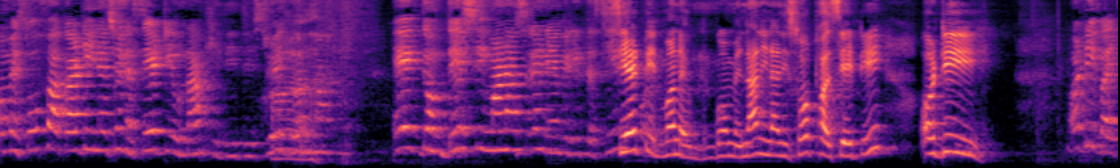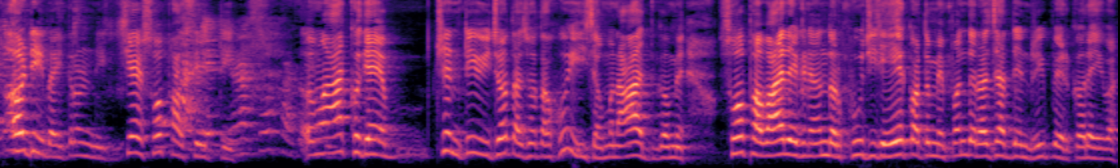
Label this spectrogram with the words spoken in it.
અમે સોફા કાઢીને છે ને સેટીયું નાખી દીધી જોઈ ઘરમાં. એકદમ દેશી માણસ રહે ને એવી રીતે સેટી મને ગમે. નાની નાની સોફા સેટી અઢી. અઢી બાય અઢી બાય ત્રણની છે સોફા સેટી. આખો ત્યાં છે ને ટીવી જોતાં જોતાં હોઈ છે મને આ જ ગમે. સોફા વારે ઘણે અંદર ખૂજી જાય. એકવાર તમે પંદર હજાર દઈને રિપેર કરાવ્યા.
